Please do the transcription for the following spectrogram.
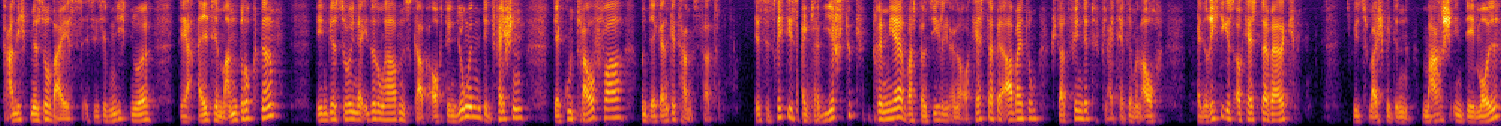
gar nicht mehr so weiß. Es ist eben nicht nur der alte Mann Bruckner, den wir so in Erinnerung haben. Es gab auch den Jungen, den Fashion, der gut drauf war und der gern getanzt hat es ist richtig, ein Klavierstück primär, was dann sicherlich in einer Orchesterbearbeitung stattfindet. Vielleicht hätte man auch ein richtiges Orchesterwerk, wie zum Beispiel den Marsch in D-Moll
